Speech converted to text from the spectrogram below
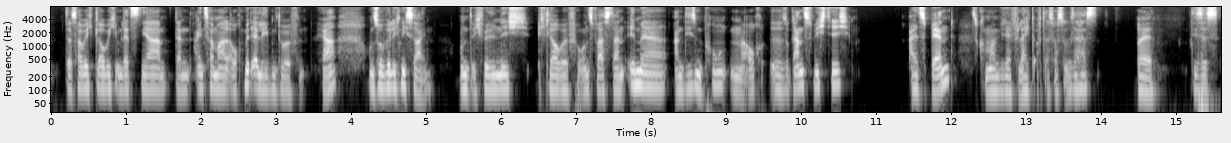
das habe ich, glaube ich, im letzten Jahr dann ein, zwei Mal auch miterleben dürfen. Ja, und so will ich nicht sein. Und ich will nicht, ich glaube, für uns war es dann immer an diesen Punkten auch äh, so ganz wichtig als Band. Jetzt kommen wir wieder vielleicht auf das, was du gesagt hast, äh, dieses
